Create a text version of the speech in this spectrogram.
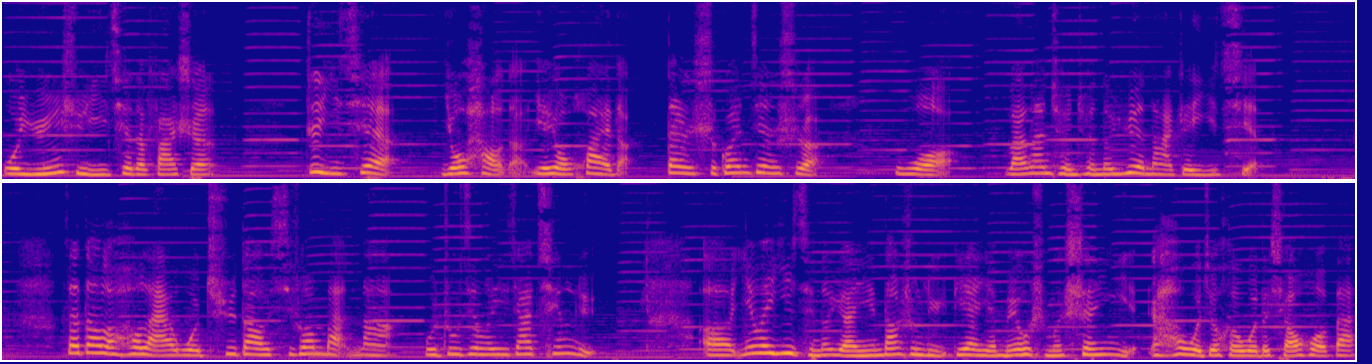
我允许一切的发生。这一切有好的，也有坏的，但是关键是，我完完全全的悦纳这一切。再到了后来，我去到西双版纳，我住进了一家青旅。呃，因为疫情的原因，当时旅店也没有什么生意，然后我就和我的小伙伴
